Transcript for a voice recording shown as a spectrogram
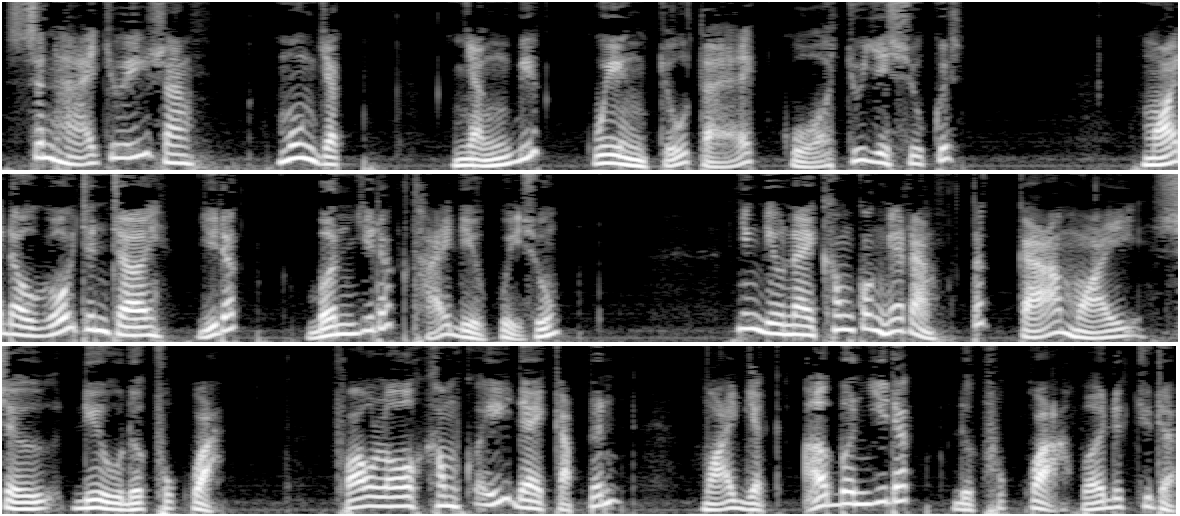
Xin hãy chú ý rằng, muôn vật nhận biết quyền chủ tể của Chúa Giêsu Christ. Mọi đầu gối trên trời, dưới đất, bên dưới đất thải đều quỳ xuống. Nhưng điều này không có nghĩa rằng tất cả mọi sự đều được phục hòa. Phaolô không có ý đề cập đến mọi vật ở bên dưới đất được phục hòa với Đức Chúa Trời.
